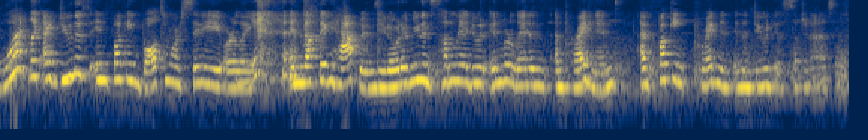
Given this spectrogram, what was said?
what? Like, I do this in fucking Baltimore City or like, Yeah. and nothing happens, you know what I mean? And suddenly I do it in Berlin and I'm pregnant. I'm fucking pregnant and the dude is such an asshole.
